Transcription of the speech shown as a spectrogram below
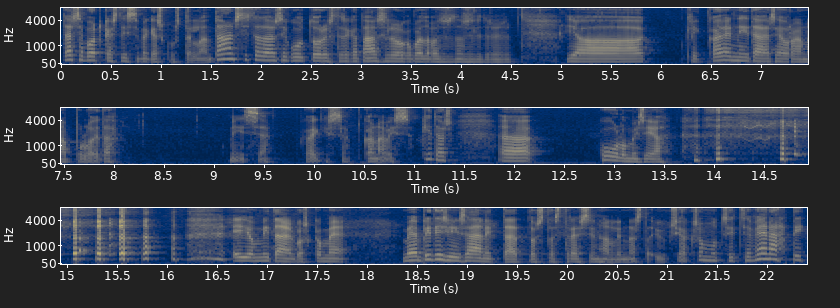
Tässä podcastissa me keskustellaan tanssista, tanssikulttuurista sekä tanssin ulkopuolelta tapahtuvista tanssiliittyneistä. Ja klikkaile niitä ja seuraa nappuloita niissä kaikissa kanavissa. Kiitos. Öö, kuulumisia. Ei ole mitään, koska me, meidän piti siis äänittää tuosta stressinhallinnasta yksi jakso, mutta sitten se venähti,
